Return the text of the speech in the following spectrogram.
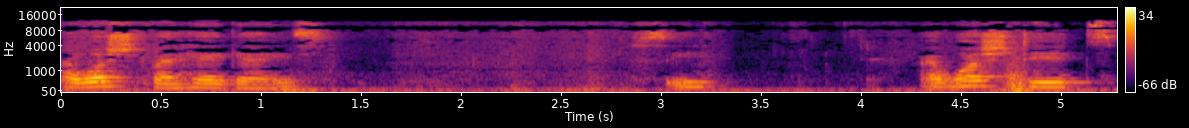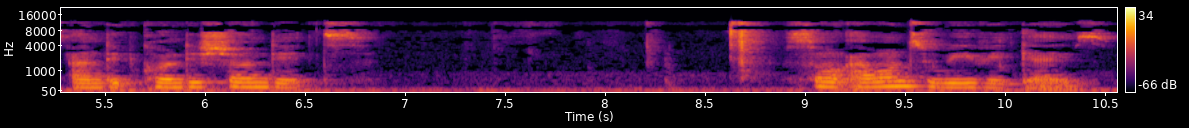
I washed my hair, guys. See? I washed it and deep conditioned it. So I want to weave it, guys.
